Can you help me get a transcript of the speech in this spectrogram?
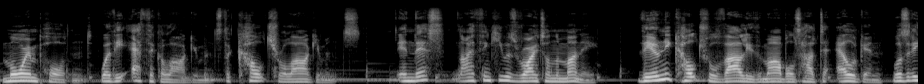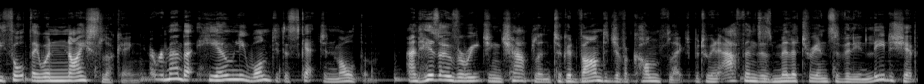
More important were the ethical arguments, the cultural arguments. In this, I think he was right on the money. The only cultural value the marbles had to Elgin was that he thought they were nice looking. Remember, he only wanted to sketch and mould them and his overreaching chaplain took advantage of a conflict between Athens' military and civilian leadership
